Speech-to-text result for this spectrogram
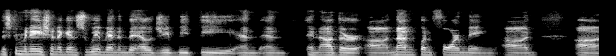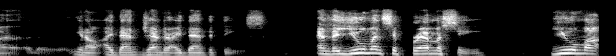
discrimination against women and the lgbt and and and other uh, non-conforming uh, uh, you know ident- gender identities and the human supremacy human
